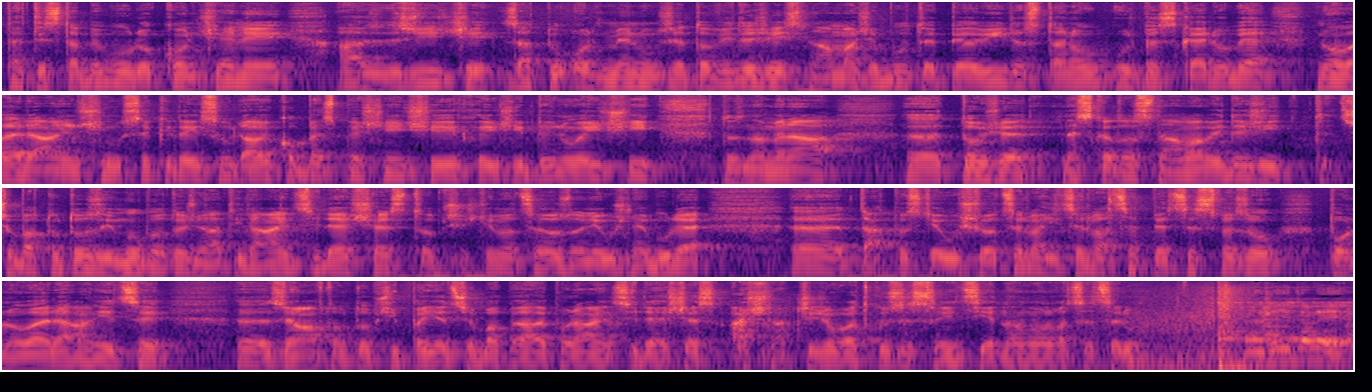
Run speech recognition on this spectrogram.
tak ty stavby budou dokončeny a řidiči za tu odměnu, že to vydrží s náma, že budou trpěliví, dostanou už v bezké době nové dálniční úseky, které jsou daleko bezpečnější, rychlejší, plynulejší. To znamená eh, to, že dneska to s náma vydrží třeba tuto zimu, protože na té dálnici D6 to příští roce rozhodně už nebude, eh, tak prostě už v roce 2025 se svezou po nové dálnici, eh, zřejmě v tomto případě třeba právě po dálnici D6 až na křižovatku se silnicí 1 27. Pane řediteli,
